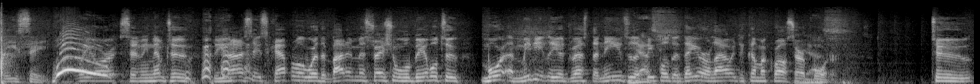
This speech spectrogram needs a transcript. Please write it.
D.C. We are sending them to the United States Capitol where the Biden administration will be able to more immediately address the needs of the Yes. people that they are allowing to come across our Yes. border. To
